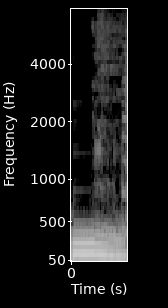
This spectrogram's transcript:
Mm.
